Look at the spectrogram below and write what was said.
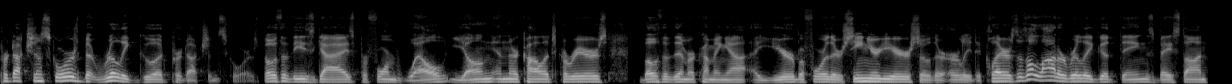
production scores, but really good production scores. Both of these guys performed well young in their college careers. Both of them are coming out a year before their senior year, so they're early declares. There's a lot of really good things based on,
